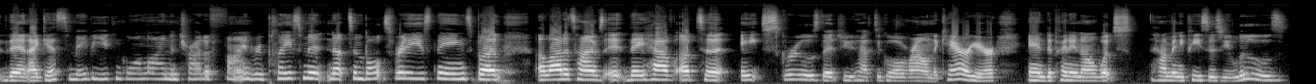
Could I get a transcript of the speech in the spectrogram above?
then I guess maybe you can go online and try to find replacement nuts and bolts for these things. But Right. a lot of times it, they have up to eight screws that you have to go around the carrier. And depending on what's, how many pieces you lose,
